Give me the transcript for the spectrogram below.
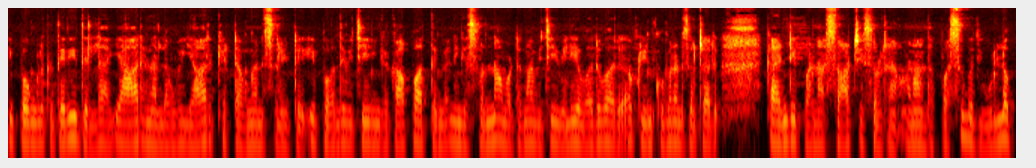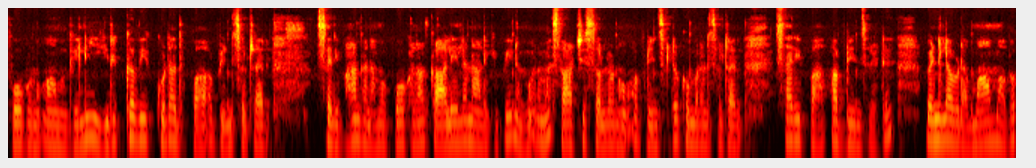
இப்போ உங்களுக்கு தெரியுதுல்ல யார் நல்லவங்க யார் கெட்டவங்கன்னு சொல்லிட்டு. இப்போ வந்து விஜய் நீங்கள் காப்பாற்றுங்க நீங்கள் சொன்னால் மட்டும்தான் விஜய் வெளியே வருவார் அப்படின்னு குமரன் சொல்கிறாரு கண்டிப்பாக நான் சாட்சி சொல்கிறேன் ஆனால் அந்த பசுபதி உள்ளே போகணும். அவன் வெளியே இருக்கவே கூடாதுப்பா அப்படின்னு சொல்கிறாரு சரி வாங்க நம்ம போகலாம். காலையில் நாளைக்கு போய் நம்ம நம்ம சாட்சி சொல்லணும் அப்படின்னு சொல்லிட்டு குமரன் சொல்கிறாரு சரிப்பா அப்படின்னு சொல்லிட்டு வெண்ணிலாவோட மாமாவை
